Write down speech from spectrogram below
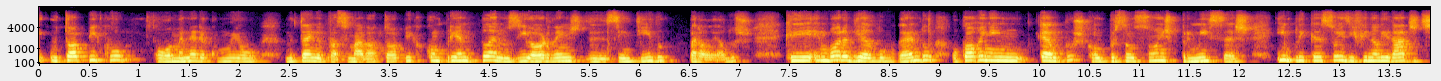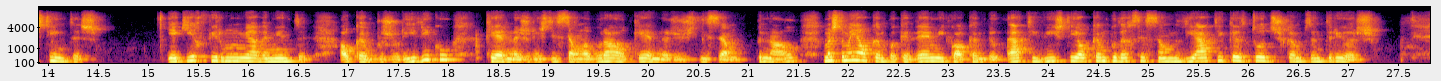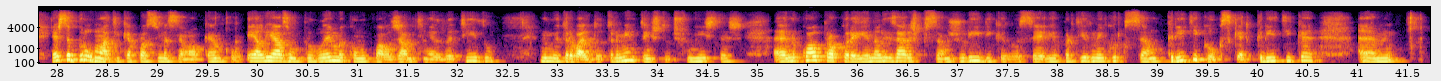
o tópico, ou a maneira como eu me tenho aproximado ao tópico, compreende planos e ordens de sentido paralelos, que, embora dialogando, ocorrem em campos com presunções, premissas, implicações e finalidades distintas. E aqui refiro-me nomeadamente ao campo jurídico, quer na jurisdição laboral, quer na jurisdição penal, mas também ao campo académico, ao campo ativista e ao campo da recepção mediática de todos os campos anteriores. Esta problemática aproximação ao campo é, aliás, um problema com o qual já me tinha debatido no meu trabalho de doutoramento em estudos feministas, eh, no qual procurei analisar a expressão jurídica do assédio a partir de uma incursão crítica, ou que se quer crítica,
